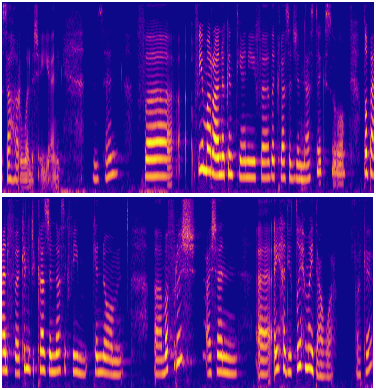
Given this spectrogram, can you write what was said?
سهر ولا شيء يعني. زين. ففي مرة أنا كنت يعني في هذا class ال gymnastics وطبعا في كل class gymnastics في كأنه آه، مفرش عشان آه، أي حد يطيح ما يتعور. أوكي؟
